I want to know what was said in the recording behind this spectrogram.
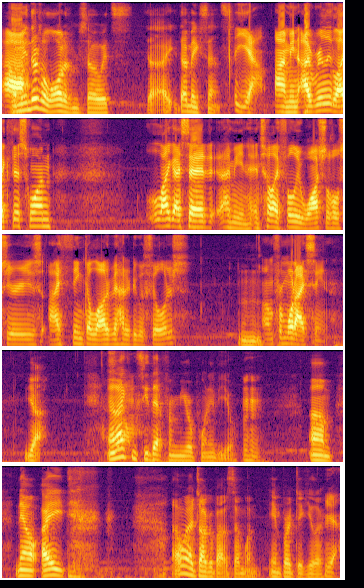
I mean, there's a lot of them, so it's uh, that makes sense. yeah, I mean, I really like this one. Like I said, I mean, until I fully watched the whole series, I think a lot of it had to do with fillers. Mhm. Um, from what I've seen. Yeah, and I can see that from your point of view. Mhm. Um, now I I want to talk about someone in particular. Yeah.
